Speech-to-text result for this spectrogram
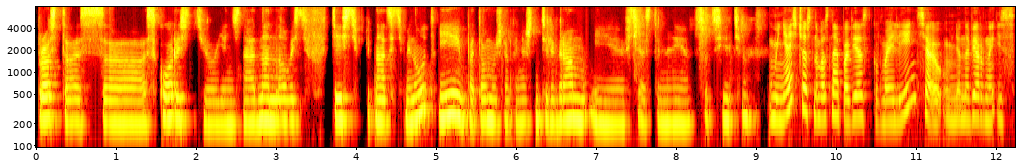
просто с а, скоростью, я не знаю, одна новость в 10-15 минут, и потом уже, конечно, Telegram и все остальные соцсети. У меня сейчас новостная повестка в моей ленте, у меня, наверное, из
